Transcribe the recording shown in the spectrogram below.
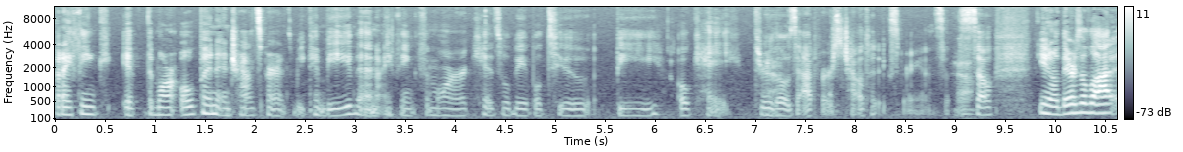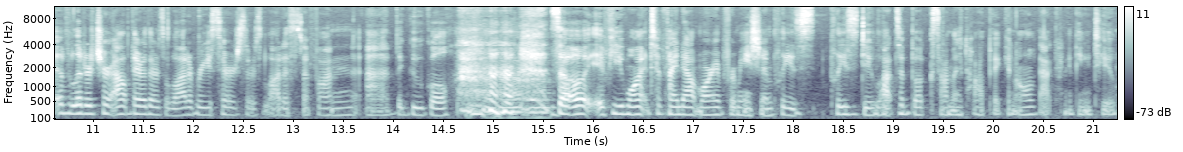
but i think if the more open and transparent we can be then i think the more kids will be able to be okay through those adverse childhood experiences Yeah. so you know there's a lot of literature out there there's a lot of research there's a lot of stuff on uh, the google so if you want to find out more information please please do lots of books on the topic and all of that kind of thing too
